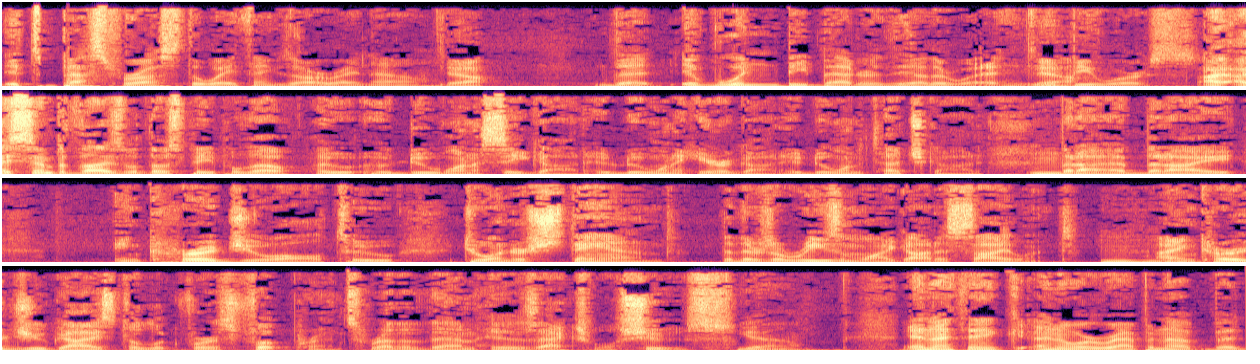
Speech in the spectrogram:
it's best for us the way things are right now. Yeah. That it wouldn't be better the other way. It'd Yeah. be worse. I, I sympathize with those people though who who do want to see God, who do want to hear God, who do want to touch God. Mm-hmm. But I but I encourage you all to to understand that there's a reason why God is silent. Mm-hmm. I encourage you guys to look for his footprints rather than his actual shoes. Yeah. And I think, I know we're wrapping up, but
